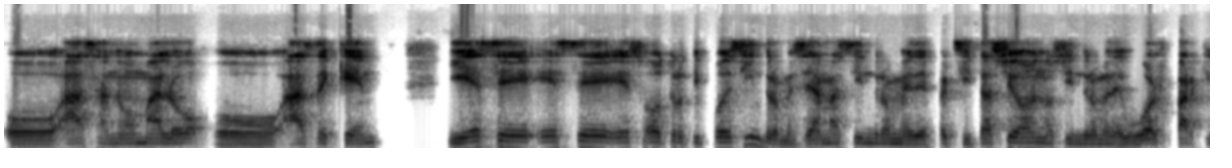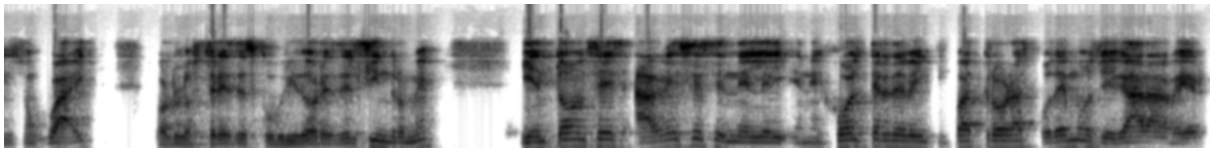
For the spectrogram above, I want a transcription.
o as anómalo o as de Kent, y ese, ese es otro tipo de síndrome, se llama síndrome de excitación o síndrome de Wolf-Parkinson-White, por los tres descubridores del síndrome. Y entonces, a veces en el, en el holter de 24 horas podemos llegar a ver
